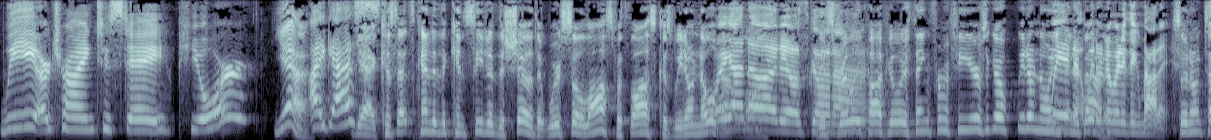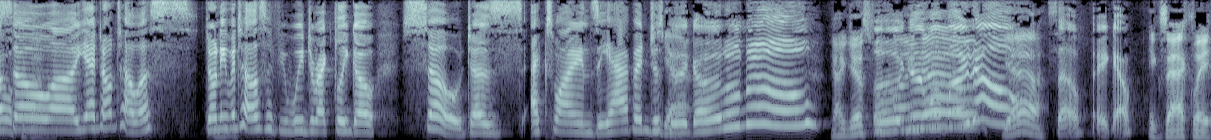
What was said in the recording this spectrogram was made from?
we are trying to stay pure. Yeah, I guess. Yeah, because that's kind of the conceit of the show that we're so lost with Lost because we don't know We about. got no idea what's going this on. really popular thing from a few years ago. We don't know anything don't- about we don't it. know anything about it. So don't tell us So, uh, yeah, don't tell us. Don't even tell us if we directly go, so does X, Y, and Z happen? Just Yeah. be like, I don't know. I guess we'll guess find we'll out. find out. Yeah, So, there you go. exactly.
